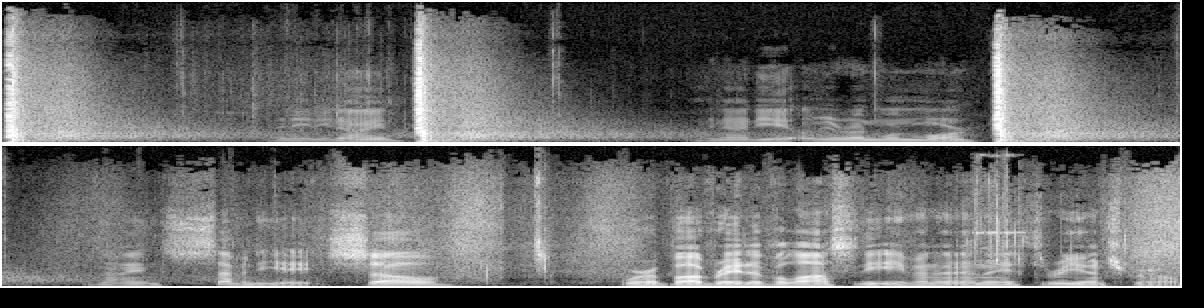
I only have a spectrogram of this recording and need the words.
989, 998. Let me run one more. 978. So we're above rated velocity even in a three inch barrel,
